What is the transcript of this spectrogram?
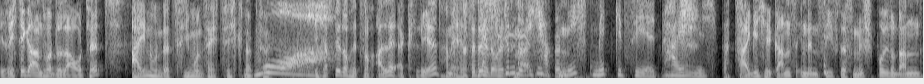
Die richtige Antwort lautet, 167 Knöpfe. ich habe dir doch jetzt noch alle erklärt. Hanne, hättest du dir Das doch jetzt stimmt, und merken ich habe nicht mitgezählt. Peinlich. Da zeige ich hier ganz intensiv das Mischpult und dann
